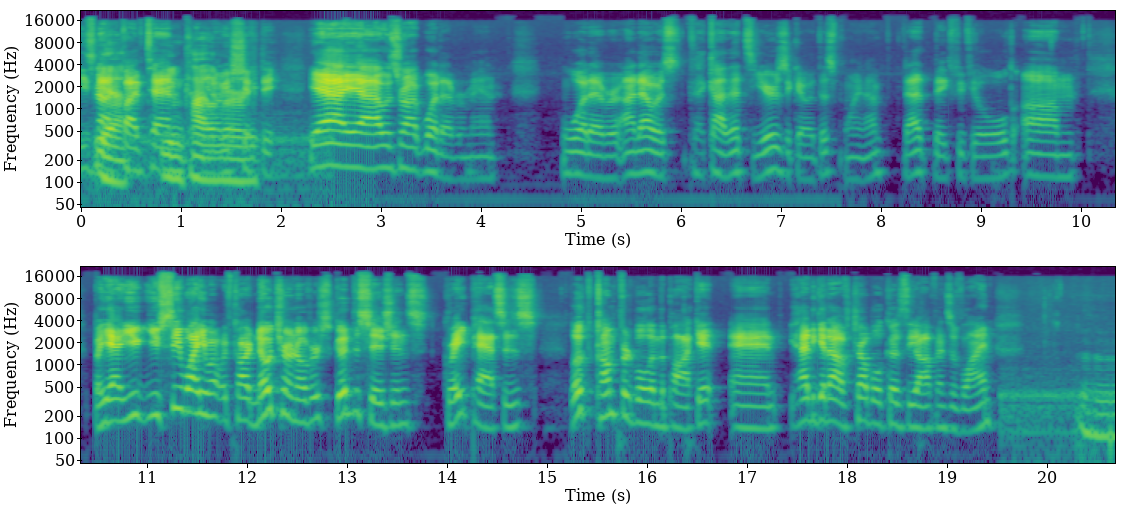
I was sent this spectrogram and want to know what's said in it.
he's not Yeah, five ten. even Kyler you know, he's Murray. shifty. Yeah, yeah, I was right. Whatever, man. Whatever. I, that was God. That's years ago at this point. I'm, that makes me feel old. Um, but yeah, you you see why he went with Card. No turnovers, good decisions, great passes, looked comfortable in the pocket, and had to get out of trouble because the offensive line. Mm-hmm.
